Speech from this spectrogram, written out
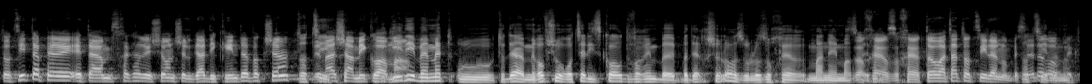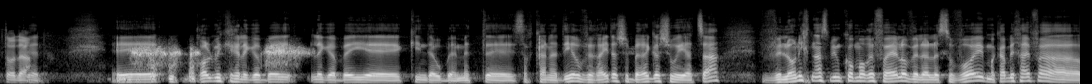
תוציא את הפרק- את המשחק הראשון של גדי קינדה בבקשה, תוציא. ומה שעמיקו אמר. גידי באמת, הוא, אתה יודע, מרוב שהוא רוצה לזכור דברים בדרך שלו, אז הוא לא זוכר מה נאמר. זוכר. זוכר. טוב, אתה תוציא לנו, תוציא בסדר לנו. אופק? תודה. אה, בכל מקרה לגבי, לגבי אה, קינדה הוא באמת אה, שחקן אדיר וראית שברגע שהוא יצא ולא נכנס במקומו רפאלו וללסובוי, מכבי חיפה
